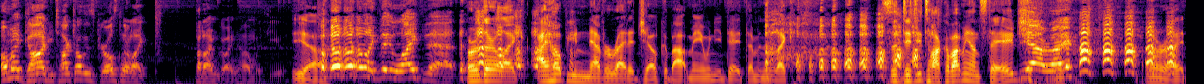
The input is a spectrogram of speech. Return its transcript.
oh my God, you talked to all these girls, and they're like, but I'm going home with you. Yeah. like, they like that. Or they're like, I hope you never write a joke about me when you date them. And they're like, So did you talk about me on stage? yeah, right? All right.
